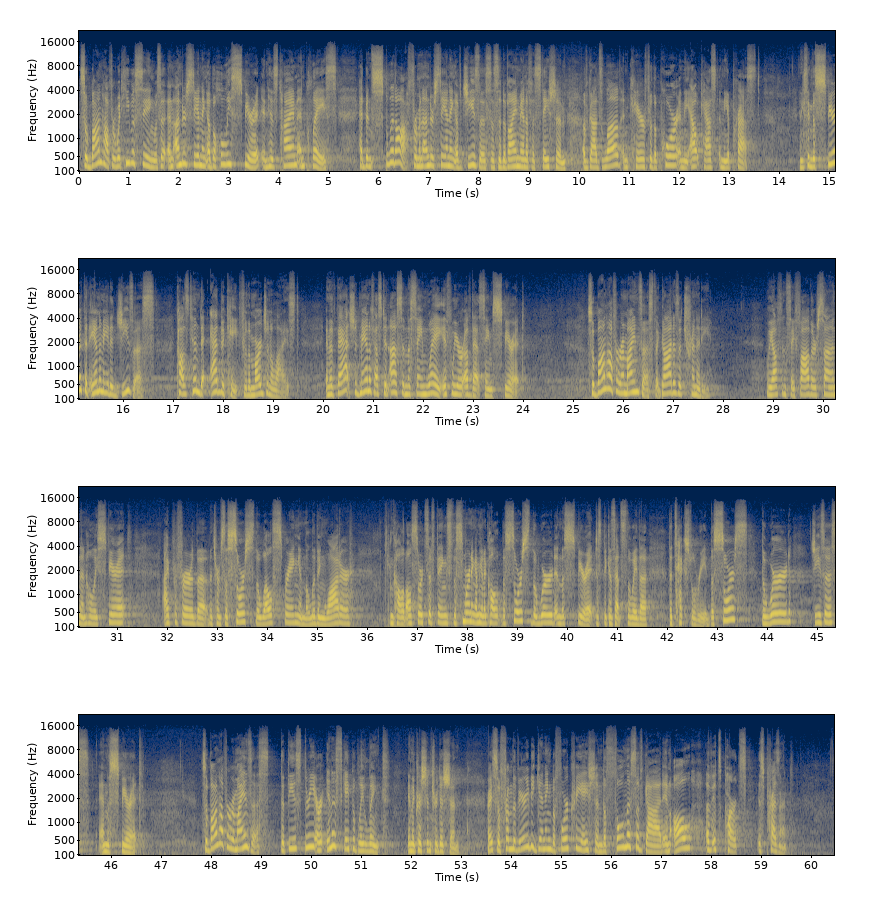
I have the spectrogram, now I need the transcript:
So, Bonhoeffer, what he was seeing was an understanding of the Holy Spirit in his time and place had been split off from an understanding of Jesus as the divine manifestation of God's love and care for the poor and the outcast and the oppressed. And he's saying the spirit that animated Jesus caused him to advocate for the marginalized, and that that should manifest in us in the same way if we are of that same spirit. So Bonhoeffer reminds us that God is a trinity. We often say Father, Son, and Holy Spirit. I prefer the, the terms the source, the wellspring, and the living water. You can call it all sorts of things. This morning I'm going to call it the source, the word, and the spirit, just because that's the way the, the text will read. The source, the word, Jesus, and the spirit. So Bonhoeffer reminds us that these three are inescapably linked in the Christian tradition. Right? So from the very beginning, before creation, the fullness of God in all of its parts is present.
